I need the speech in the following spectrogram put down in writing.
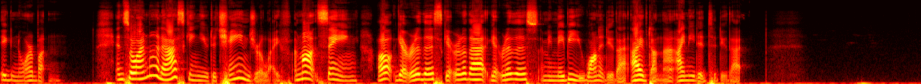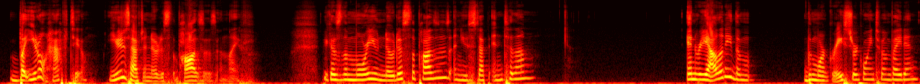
ignore button. And so I'm not asking you to change your life. I'm not saying, oh, get rid of this, get rid of that, get rid of this. I mean, maybe you want to do that. I've done that. I needed to do that. But you don't have to. You just have to notice the pauses in life. Because the more you notice the pauses and you step into them, in reality, the, the more grace you're going to invite in,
